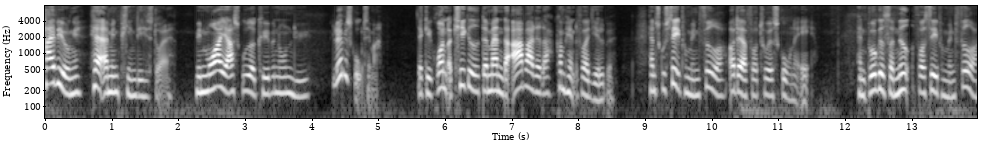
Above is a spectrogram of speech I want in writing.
Hej vi unge, her er min pinlige historie. Min mor og jeg skulle ud og købe nogle nye løbesko til mig. Jeg gik rundt og kiggede, da manden, der arbejdede der, kom hen for at hjælpe. Han skulle se på mine fødder, og derfor tog jeg skoene af. Han bukkede sig ned for at se på mine fødder,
